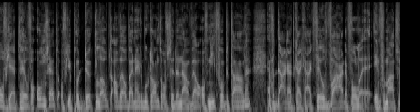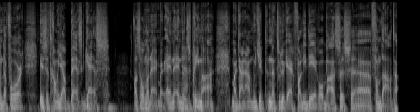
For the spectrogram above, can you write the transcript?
of je hebt heel veel omzet, of je product loopt al wel bij een heleboel klanten, of ze er nou wel of niet voor betalen. En van daaruit krijg je eigenlijk veel waardevolle informatie. Van daarvoor is het gewoon jouw best guess als ondernemer. En, en dat Ja. is prima. Maar daarna moet je het natuurlijk erg valideren op basis eh, van data.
